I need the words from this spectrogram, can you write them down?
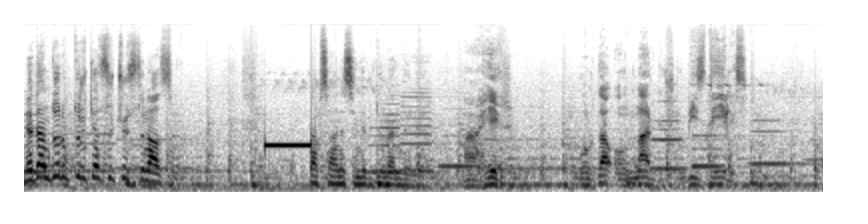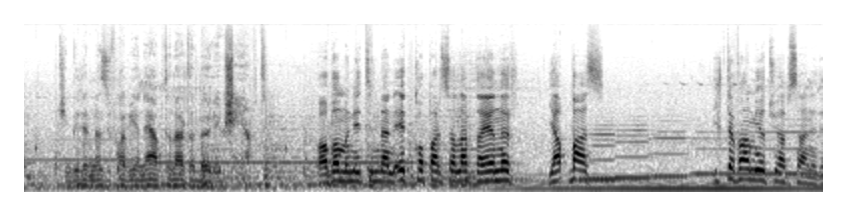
Neden durup dururken suçu üstüne alsın? Hapishanesinde bir dümen dönüyor. Mahir, burada onlar güçlü, biz değiliz. Kim bilir Nazif abiye ne yaptılar da böyle bir şey yaptı. Babamın etinden et koparsalar dayanır. Yapmaz. İlk defa mı yatıyor hapishanede?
